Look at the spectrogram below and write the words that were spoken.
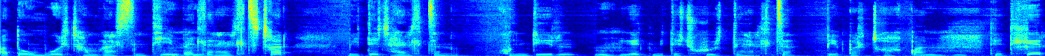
одоо өмгөөлж хамгаалсан тийм байдлаар харилцчихаар мэдээч харилцаа нь хөндөрн тэгээд мэдээч хүйтэн харилцаа бий болж байгаа байхгүй. Тэгэхээр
